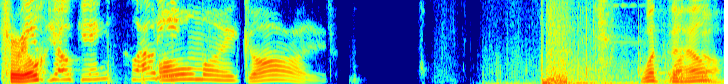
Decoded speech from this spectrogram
For Are real? you joking? Cloudy? Oh my god. What the hell?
